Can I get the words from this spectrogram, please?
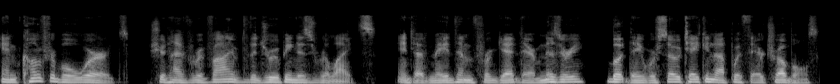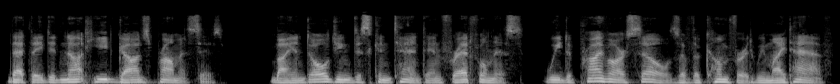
and comfortable words, should have revived the drooping Israelites, and have made them forget their misery, but they were so taken up with their troubles, that they did not heed God's promises. By indulging discontent and fretfulness, we deprive ourselves of the comfort we might have,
